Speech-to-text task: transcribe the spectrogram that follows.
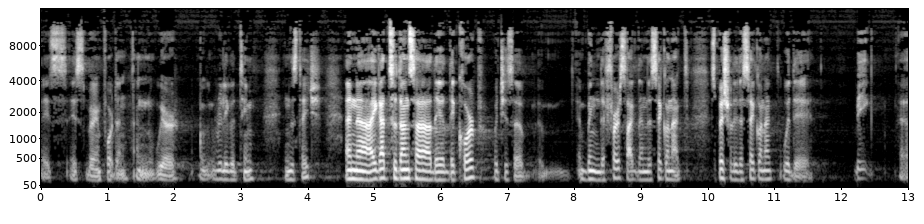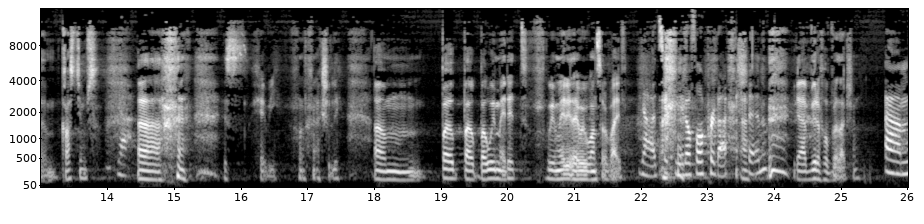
It's it's very important, and we're really good team in the stage. And uh, I got to dance uh, the the corps, which is a in the first act and the second act, especially the second act with the big um, costumes. Yeah. Uh, it's heavy, actually. Um, but, but, but we made it. We made it. Everyone survived. Yeah, it's a beautiful production. Yeah, beautiful production. Um,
